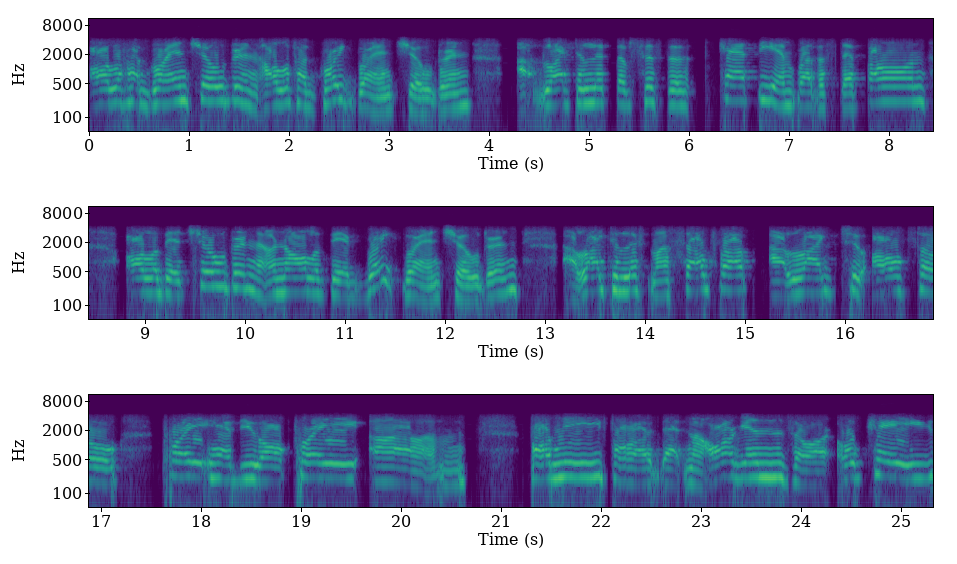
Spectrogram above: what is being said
all of her grandchildren, all of her great grandchildren. I'd like to lift up Sister Kathy and Brother Stefan, all of their children, and all of their great grandchildren. I'd like to lift myself up. I'd like to also pray, have you all pray um, for me for that my organs are okay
